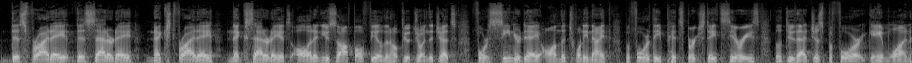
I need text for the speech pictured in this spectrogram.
This Friday, this Saturday, next Friday, next Saturday. It's all at NU Softball Field, and hope you'll join the Jets for Senior Day on the 29th before the Pittsburgh State Series. They'll do that just before Game 1.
